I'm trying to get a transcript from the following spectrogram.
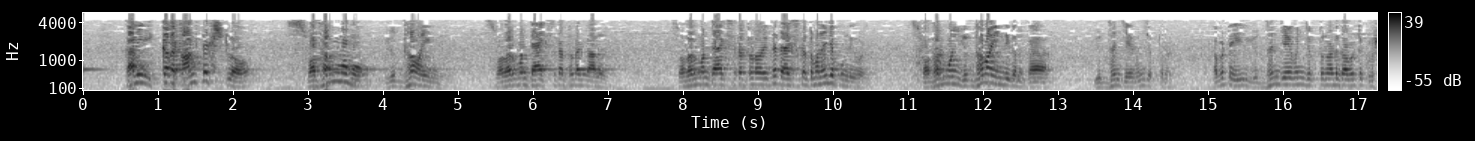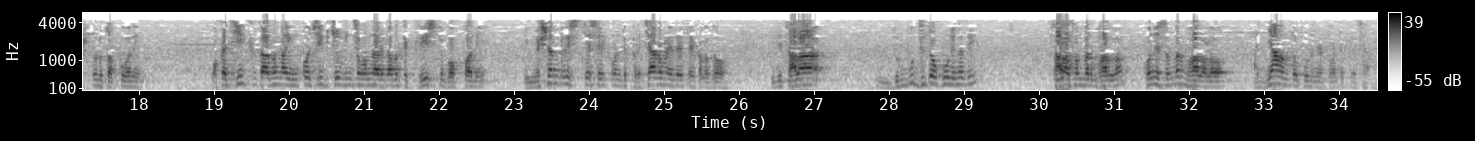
కానీ ఇక్కడ కాంటెక్స్ట్లో స్వధర్మము యుద్ధం అయింది స్వధర్మం ట్యాక్స్ కట్టడం కాలేదు. స్వధర్మం ట్యాక్స్ కట్టడం అయితే ట్యాక్స్ కట్టమనే చెప్పుండేవాడు. స్వధర్మం యుద్ధం అయింది కనుక యుద్ధం చేయమని చెప్తున్నాడు. కాబట్టి యుద్ధం చేయమని చెప్తున్నాడు కాబట్టి కృష్ణుడు తక్కువని ఒక చీక్ కాకుండా ఇంకో చీక్ చూపించమన్నాడు కాబట్టి క్రీస్తు గొప్పని. ఈ మిషనరీస్ చేసేటువంటి ప్రచారం ఏదైతే కలదో ఇది చాలా దుర్బుద్ధితో కూడినది. చాలా సందర్భాల్లో కొన్ని సందర్భాలలో అజ్ఞానంతో కూడినటువంటి ప్రచారం.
